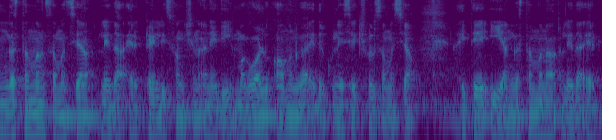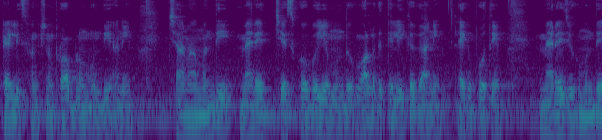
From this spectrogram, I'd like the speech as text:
అంగస్తంభన సమస్య లేదా ఎరెక్టైల్ డిస్ఫంక్షన్ అనేది మగవాళ్ళు కామన్గా ఎదుర్కొనే సెక్షువల్ సమస్య. అయితే ఈ అంగస్తంభన లేదా ఎరెక్టైల్ డిస్ఫంక్షన్ ప్రాబ్లం ఉంది అని చాలామంది మ్యారేజ్ చేసుకోబోయే ముందు వాళ్ళకి తెలియక కానీ లేకపోతే మ్యారేజ్కి ముందే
